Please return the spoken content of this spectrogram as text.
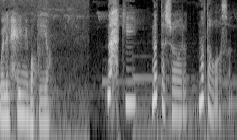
وللحلم بقية. نحكي نتشارك نتواصل.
